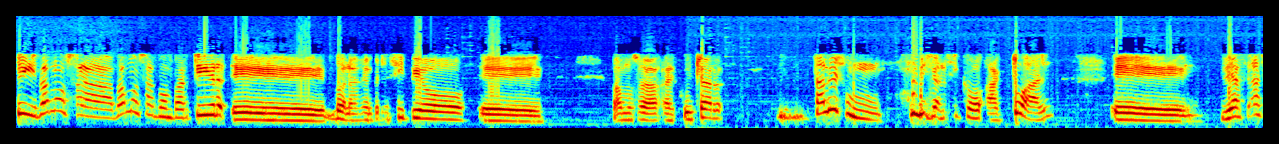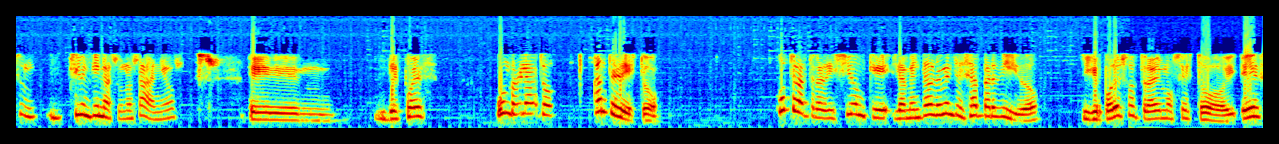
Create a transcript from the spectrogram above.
Sí. vamos a, vamos a compartir, eh, bueno, en principio eh, vamos a, escuchar tal vez un, un villancico actual, eh, de hace, hace un, tiene hace unos años, eh, después un relato, antes de esto, otra tradición que lamentablemente se ha perdido y que por eso traemos esto hoy es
